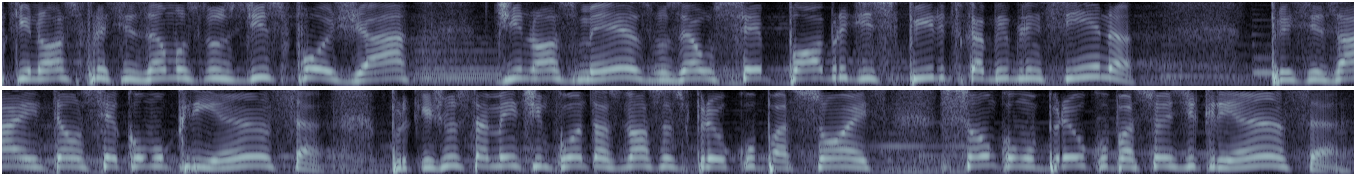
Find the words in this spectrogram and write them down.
porque nós precisamos nos despojar de nós mesmos, é o ser pobre de espírito que a Bíblia ensina. Precisar então ser como criança, porque justamente enquanto as nossas preocupações são como preocupações de criança,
